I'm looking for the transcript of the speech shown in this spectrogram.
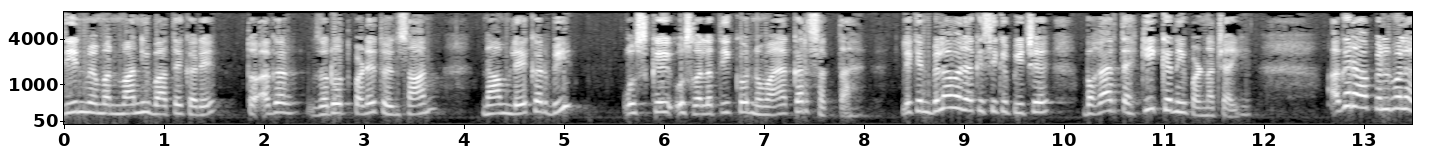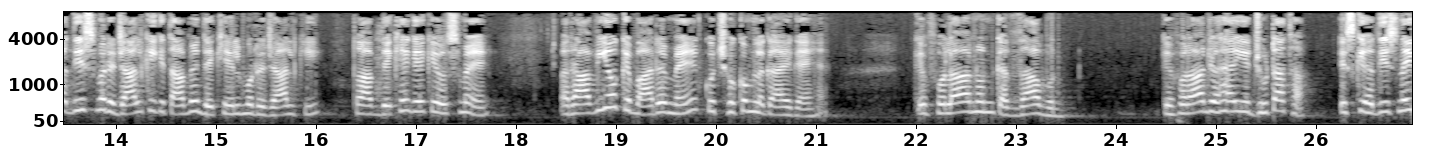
دین میں منمانی باتیں کرے تو اگر ضرورت پڑے تو انسان نام لے کر بھی اس کے اس غلطی کو نمایاں کر سکتا ہے لیکن بلا وجہ کسی کے پیچھے بغیر تحقیق کے نہیں پڑنا چاہیے اگر آپ علم الحدیث میں رجال کی کتابیں دیکھیں علم الرجال کی تو آپ دیکھیں گے کہ اس میں راویوں کے بارے میں کچھ حکم لگائے گئے ہیں کہ فلان ان ان کہ فلان جو ہے یہ جھوٹا تھا اس کی حدیث نہیں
